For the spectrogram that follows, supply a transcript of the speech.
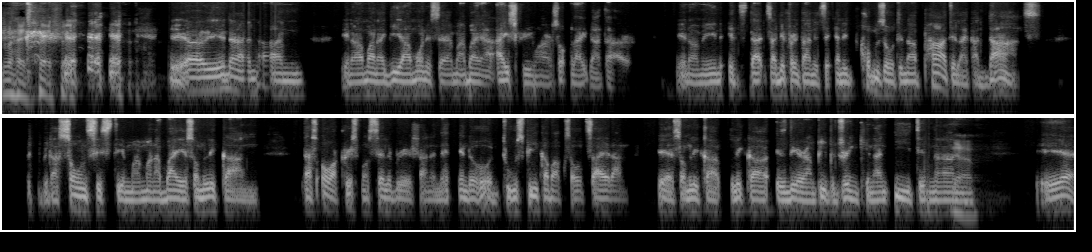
Right, right, right. you know what I mean? And, and you know, I'm gonna give you money, say I'm gonna buy an ice cream or something like that. Or you know what I mean? It's that's a different and it's and it comes out in a party like a dance with, with a sound system. I'm gonna buy you some liquor and that's our Christmas celebration in the, in the hood. Two speaker box outside and yeah, some liquor liquor is there and people drinking and eating and Yeah. yeah.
